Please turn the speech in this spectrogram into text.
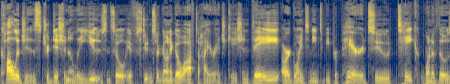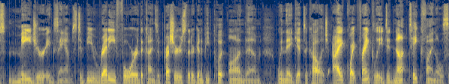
colleges traditionally use. And so if students are going to go off to higher education, they are going to need to be prepared to take one of those major exams to be ready for the kinds of pressure pressures that are going to be put on them when they get to college. I, quite frankly, did not take finals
